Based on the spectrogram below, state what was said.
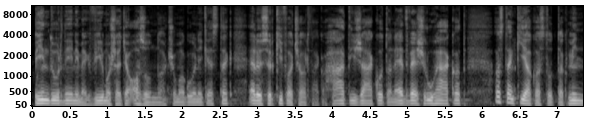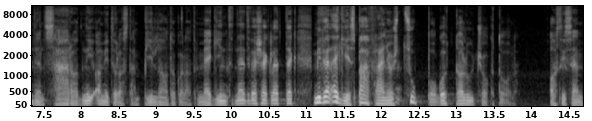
Pindur néni meg Vilmos atya azonnal csomagolni kezdtek, először kifacsarták a hátizsákot, a nedves ruhákat, aztán kiakasztottak mindent száradni, amitől aztán pillanatok alatt megint nedvesek lettek, mivel egész páfrányos cuppogott a lucsoktól. Azt hiszem,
